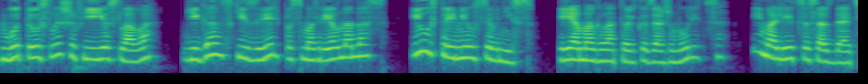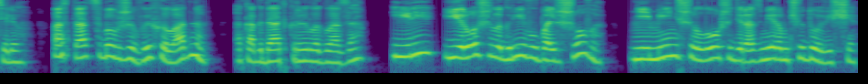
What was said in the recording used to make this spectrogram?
Будто услышав ее слова, гигантский зверь посмотрел на нас и устремился вниз. Я могла только зажмуриться и молиться Создателю. Остаться бы в живых, и ладно. А когда открыла глаза, Ири ерошила гриву большого, не меньше лошади размером чудовища,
